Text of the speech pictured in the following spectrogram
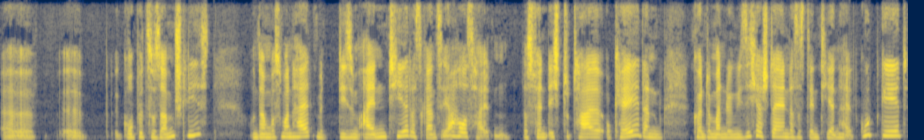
äh, äh, Gruppe zusammenschließt. Und dann muss man halt mit diesem einen Tier das ganze Jahr haushalten. Das fände ich total okay. Dann könnte man irgendwie sicherstellen, dass es den Tieren halt gut geht.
